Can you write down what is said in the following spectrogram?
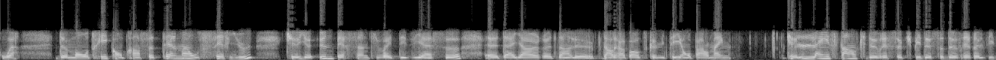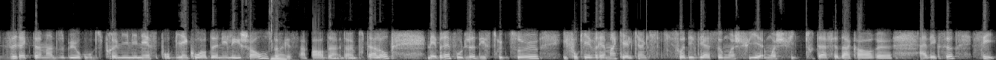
soi de montrer qu'on prend ça tellement au sérieux qu'il y a une personne qui va être dédiée à ça. Euh, D'ailleurs, dans le dans le rapport du comité, on parle même que l'instance qui devrait s'occuper de ça devrait relever directement du bureau du premier ministre pour bien coordonner les choses, parce que ça part d'un d'un bout à l'autre. Mais bref, au-delà des structures, il faut qu'il y ait vraiment quelqu'un qui, qui soit dédié à ça. Moi, je suis, moi, je suis tout à fait d'accord euh, avec ça. C'est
